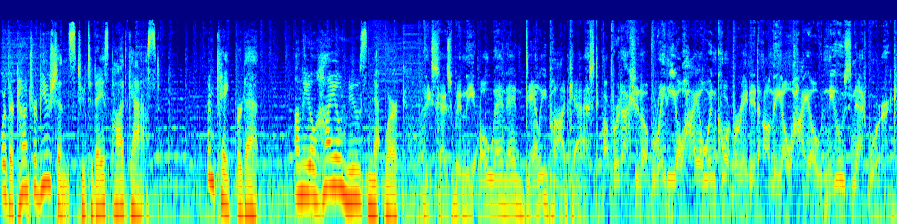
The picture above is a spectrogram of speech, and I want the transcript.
for their contributions to today's podcast. I'm Kate Burdett on the Ohio News Network. This has been the ONN Daily Podcast, a production of Radio Ohio Incorporated on the Ohio News Network.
